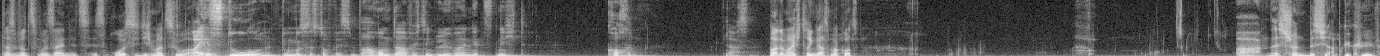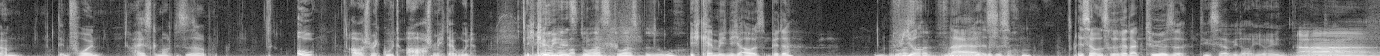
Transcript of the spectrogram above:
Das wird es wohl sein. Jetzt, jetzt prost ich dich mal zu. Weißt du, du musst es doch wissen, warum darf ich den Glühwein jetzt nicht kochen lassen? Warte mal, ich trinke erstmal kurz. Ah, das ist schon ein bisschen abgekühlt. Wir haben den vorhin heiß gemacht. Jetzt ist er. Oh, aber schmeckt gut. Oh, schmeckt er gut. Ich kenne mich du hast, du hast Besuch? Ich kenne mich nicht aus, bitte? Du Wir? naja, es ist, ist ja unsere Redakteuse, die ist ja wieder hier hinten. Ah.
